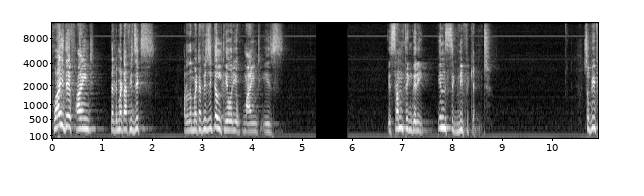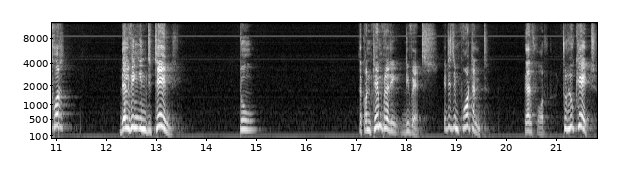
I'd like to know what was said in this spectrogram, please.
Why they find that metaphysics or the metaphysical theory of mind is, is something very insignificant. So, before delving in detail to the contemporary debates, it is important therefore, to look at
